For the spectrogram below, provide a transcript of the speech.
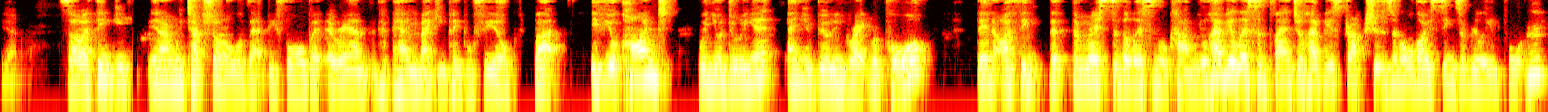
Yeah. So I think if, you know, we touched on all of that before, but around how you're making people feel. But if you're kind when you're doing it and you're building great rapport, then I think that the rest of the lesson will come. You'll have your lesson plans, you'll have your structures, and all those things are really important.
